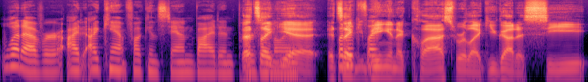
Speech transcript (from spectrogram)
whatever. I I can't fucking stand Biden That's like yeah, it's But like it's being like- in a class where like you got to see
